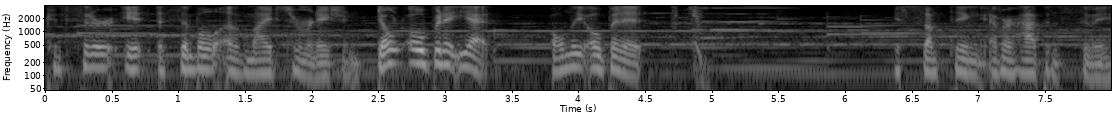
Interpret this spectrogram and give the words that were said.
Consider it a symbol of my determination. Don't open it yet. Only open it if something ever happens to me.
